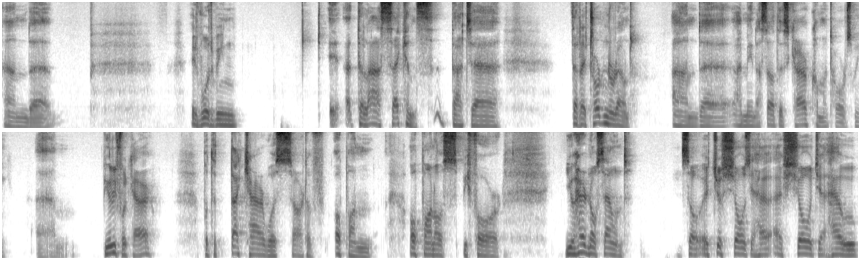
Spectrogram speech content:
and uh, it would have been eh, at the last seconds that uh, that I turned around and uh, I mean I saw this car coming towards me um, beautiful car but the, that car was sort of up on up on us before you heard no sound so it just shows you how showed you how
